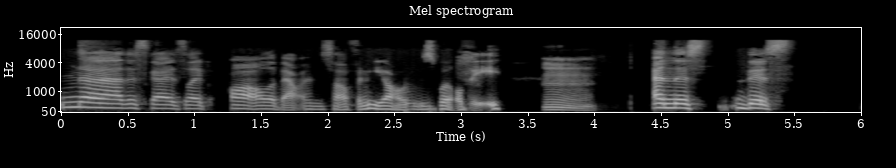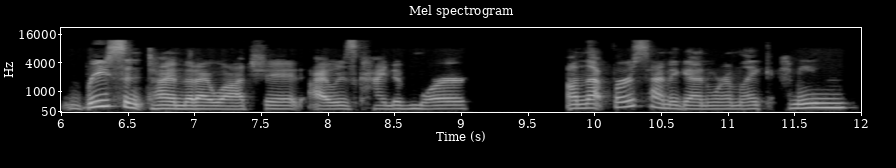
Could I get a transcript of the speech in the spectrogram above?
nah, this guy's like all about himself and he always will be. mm, And this this recent time that I watched it, I was kind of more on that first time again where I'm like, I mean,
